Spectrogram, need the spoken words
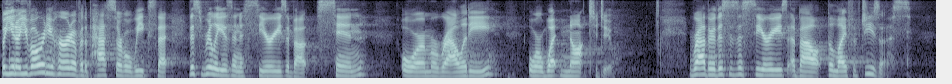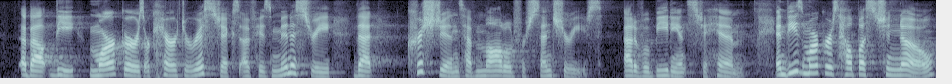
But you know, you've already heard over the past several weeks that this really isn't a series about sin or morality or what not to do. Rather, this is a series about the life of Jesus, about the markers or characteristics of his ministry that Christians have modeled for centuries out of obedience to him. And these markers help us to know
